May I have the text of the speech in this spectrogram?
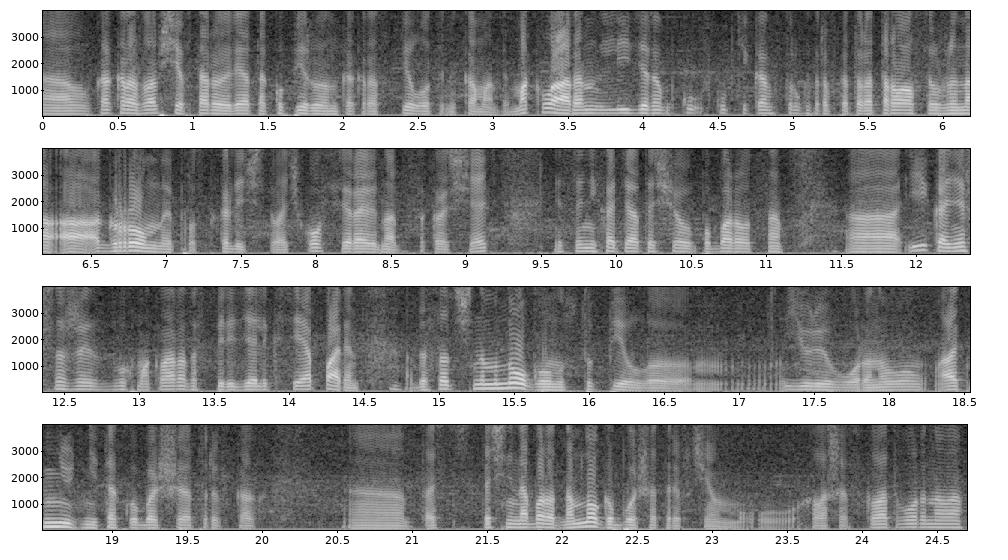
А, как раз вообще второй ряд оккупирован как раз пилотами команды. Макларен лидером в Кубке конструкторов, который оторвался уже на а, огромное просто количество очков. Феррари надо сокращать, если не хотят еще побороться. А, и, конечно же, из двух Макларенов впереди Алексей Апарин. Достаточно много он уступил э, Юрию Воронову. Отнюдь не такой большой отрыв, как... Э, точнее, наоборот, намного больше отрыв, чем у Холошевского от Воронова.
